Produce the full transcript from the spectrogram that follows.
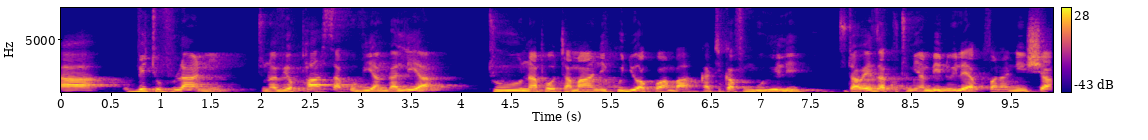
uh, vitu fulani tunavyopasa kuviangalia tunapotamani kujua kwamba katika fungu hili tutaweza kutumia mbinu ile ya kufananisha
